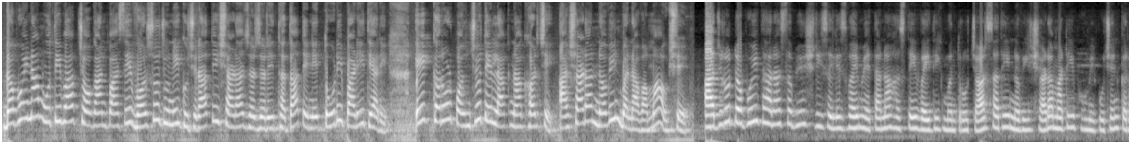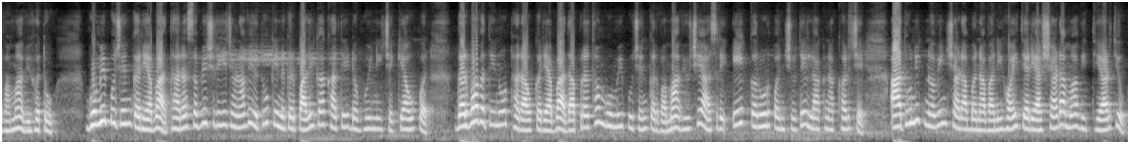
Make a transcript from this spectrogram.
ડભોઈના મોતીબાગ ચોગાન પાસે વર્ષો જૂની ગુજરાતી શાળા જર્જરિત થતાં તેને તોડી પાડી ત્યારે એક કરોડ પંચોતેર લાખના ખર્ચે આ શાળા નવીન બનાવવામાં આવશે. આજરોજ ડભોઈ ધારાસભ્ય શ્રી શૈલેષભાઈ મહેતાના હસ્તે વૈદિક મંત્રોચ્ચાર સાથે નવીન શાળા માટે ભૂમિપૂજન કરવામાં આવ્યું હતું. ભૂમિપૂજન કર્યા બાદ ધારાસભ્યશ્રીએ જણાવ્યું હતું કે નગરપાલિકા ખાતે ડભોઈની જગ્યા ઉપર ગર્ભાવતીનો ઠરાવ કર્યા બાદ આ પ્રથમ ભૂમિપૂજન કરવામાં આવ્યું છે. આશરે એક કરોડ પંચોતેર લાખના ખર્ચે આધુનિક નવીન શાળા બનાવવાની હોય ત્યારે આ શાળામાં વિદ્યાર્થીઓ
